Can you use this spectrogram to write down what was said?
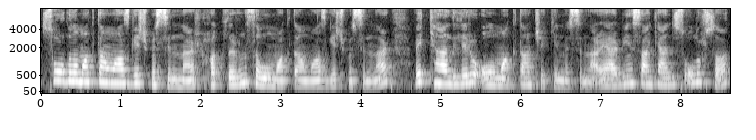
Sorgulamaktan vazgeçmesinler, haklarını savunmaktan vazgeçmesinler ve kendileri olmaktan çekinmesinler. Eğer bir insan kendisi olursa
